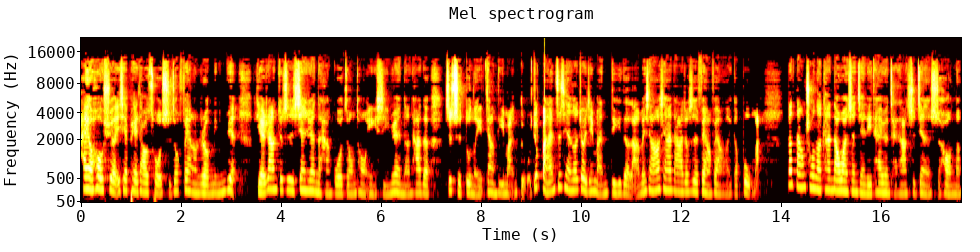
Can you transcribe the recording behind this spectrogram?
还有后续的一些配套措施，就非常惹民怨，也让就是现任的韩国总统尹锡悦呢，他的支持度呢也降低蛮多。就本来之前的时候就已经蛮低的啦，没想到现在大家就是非常非常的一个不满。那当初呢，看到万圣节梨泰院踩踏事件的时候呢，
